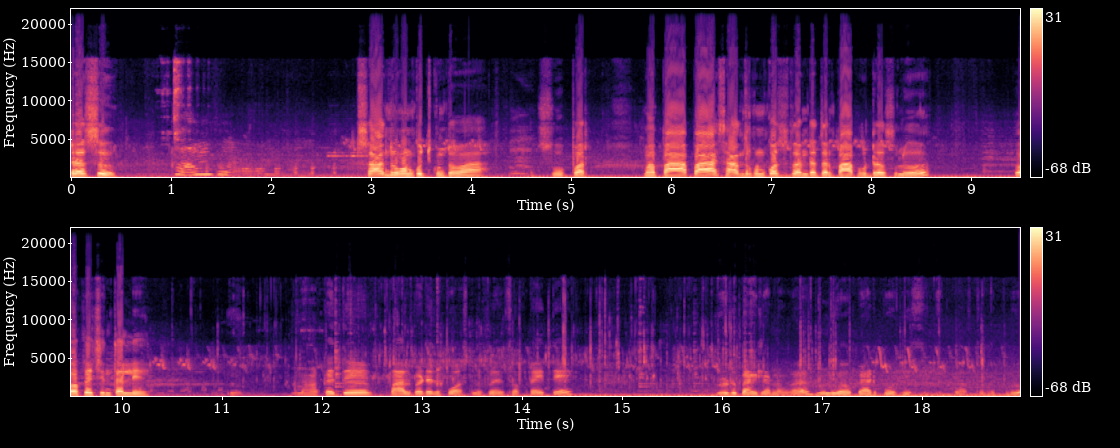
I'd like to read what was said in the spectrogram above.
డ్రెస్. సాయంత్రం కొనుక్కొచ్చుకుంటావా? సూపర్. మా పాప సాయంత్రం కొనుక్కొస్తుందంట తన పాపకు డ్రెస్సులు. ఓకే చింతల్లి. మాకైతే పాలు పడేది పోస్తుంది ఫ్రెండ్స్ ఒకటైతే. రెండు ప్యాకెట్లు అన్నాగా ముందుగా ఒక ప్యాకెట్ పోసేసి పోస్తుంది ఇప్పుడు.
